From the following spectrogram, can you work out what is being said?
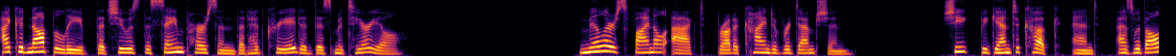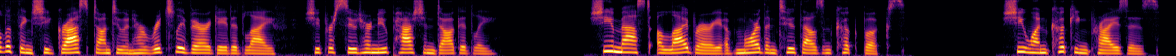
I could not believe that she was the same person that had created this material. Miller's final act brought a kind of redemption. She began to cook, and, as with all the things she grasped onto in her richly variegated life, she pursued her new passion doggedly. She amassed a library of more than 2,000 cookbooks. She won cooking prizes.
